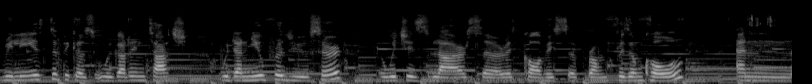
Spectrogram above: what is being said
released because we got in touch with a new producer, which is Lars uh, Rettkowitz from Freedom Call, and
